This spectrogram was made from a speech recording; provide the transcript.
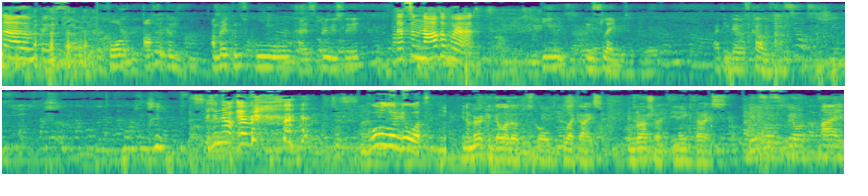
no, I don't think so. For African Americans who has previously That's another word. been enslaved. I think they was colonized. You know, every. Гололед. In America, Galalot is called black eyes. In Russia, naked eyes. Your eye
